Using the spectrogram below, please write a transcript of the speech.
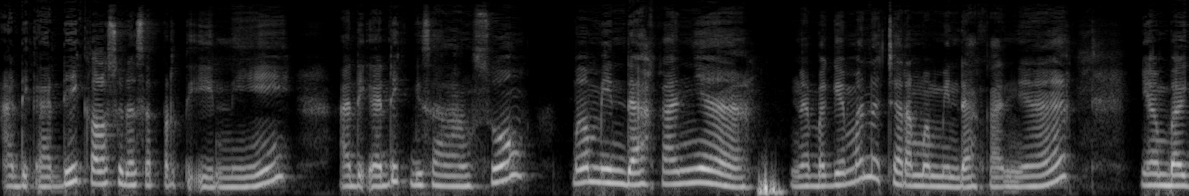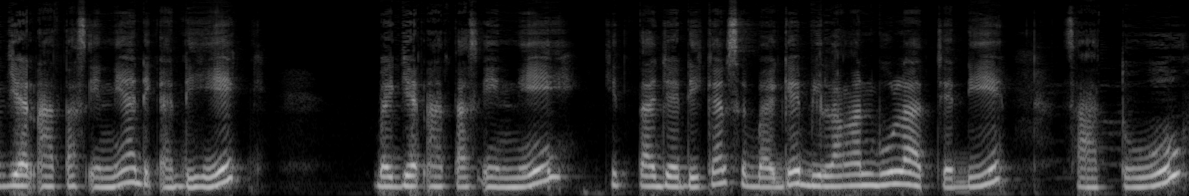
adik-adik kalau sudah seperti ini, adik-adik bisa langsung memindahkannya. Nah, bagaimana cara memindahkannya? Yang bagian atas ini adik-adik, bagian atas ini kita jadikan sebagai bilangan bulat. Jadi, 1,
